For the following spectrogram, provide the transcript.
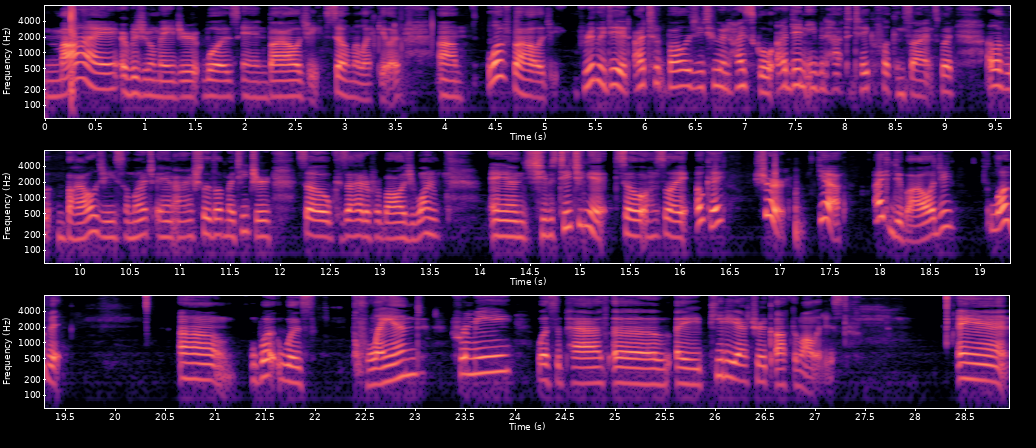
my original major was in biology, cell molecular. Um, loved biology, really did. I took biology too in high school. I didn't even have to take a fucking science, but I love biology so much, and I actually love my teacher. So, because I had her for biology one, and she was teaching it, so I was like, okay, sure, yeah, I can do biology. Love it um, what was planned for me was the path of a pediatric ophthalmologist. And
